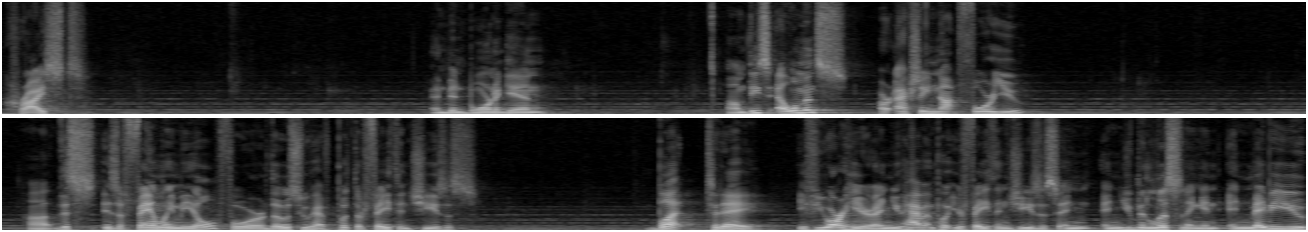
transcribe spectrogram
Christ and been born again. Um, these elements are actually not for you. Uh, this is a family meal for those who have put their faith in Jesus. But today, if you are here and you haven't put your faith in Jesus and, and you've been listening, and, and maybe you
